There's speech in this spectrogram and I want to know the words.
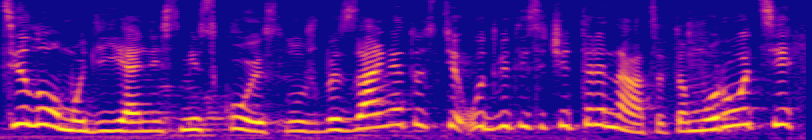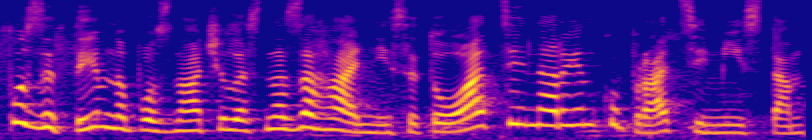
Цілому діяльність міської служби зайнятості у 2013 році позитивно позначилась на загальній ситуації на ринку праці міста.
